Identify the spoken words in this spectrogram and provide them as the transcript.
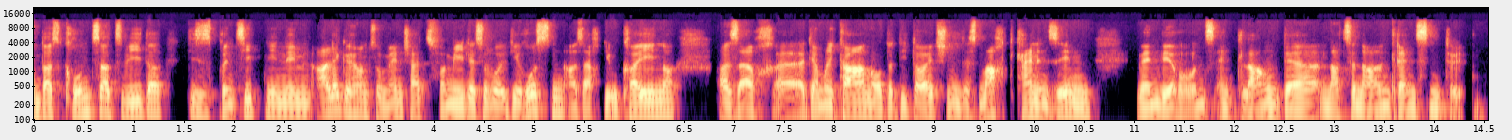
und als Grundsatz wieder dieses Prinzip nehmen, alle gehören zur Menschheitsfamilie, sowohl die Russen als auch die Ukrainer, als auch äh, die Amerikaner oder die Deutschen. Das macht keinen Sinn, wenn wir uns entlang der nationalen Grenzen töten.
